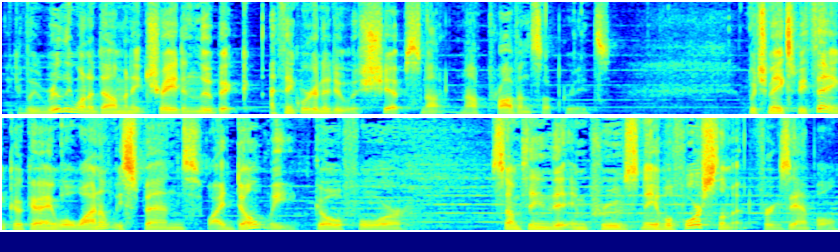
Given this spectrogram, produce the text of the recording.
Like if we really want to dominate trade in Lubeck, I think we're going to do it with ships, not, not province upgrades. Which makes me think, okay, well why don't we spend, why don't we go for something that improves naval force limit, for example?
